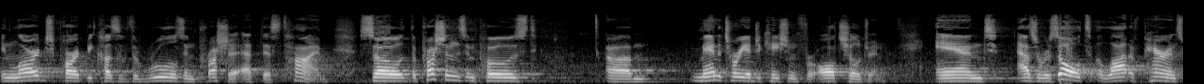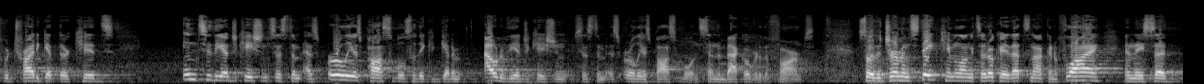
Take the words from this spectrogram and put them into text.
in large part because of the rules in Prussia at this time. So the Prussians imposed um, mandatory education for all children. And as a result, a lot of parents would try to get their kids into the education system as early as possible so they could get them out of the education system as early as possible and send them back over to the farms. So the German state came along and said, okay, that's not going to fly. And they said,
